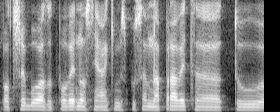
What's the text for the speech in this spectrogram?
potřebu a zodpovědnost nějakým způsobem napravit tu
